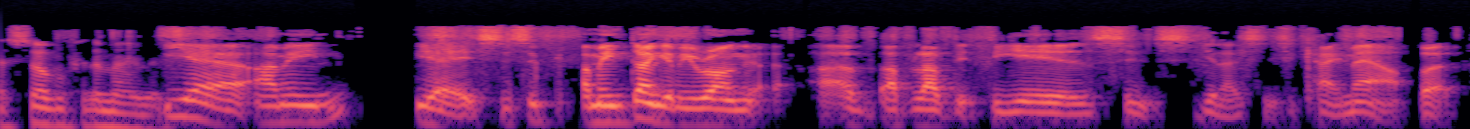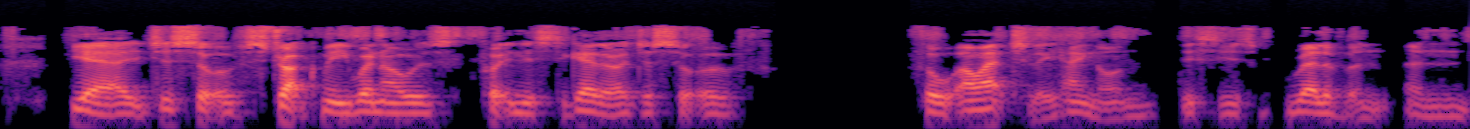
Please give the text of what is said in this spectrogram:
a song for the moment. Yeah, I mean, yeah, it's just. A, I mean, don't get me wrong. I've, I've loved it for years since you know since it came out, but yeah, it just sort of struck me when I was putting this together. I just sort of thought, oh, actually, hang on, this is relevant and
